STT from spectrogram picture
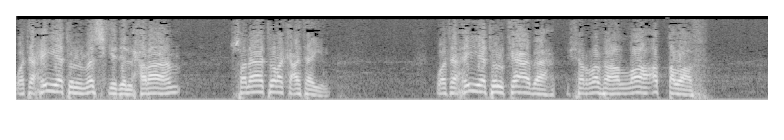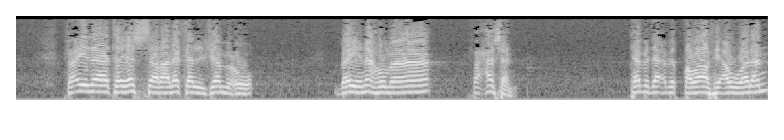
وتحية المسجد الحرام صلاة ركعتين. وتحية الكعبة شرفها الله الطواف. فإذا تيسر لك الجمع بينهما فحسن. تبدأ بالطواف اولا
